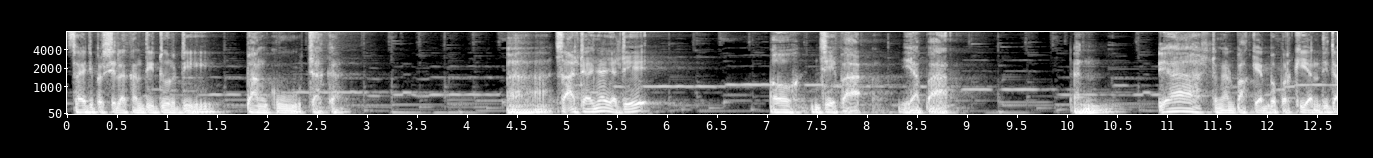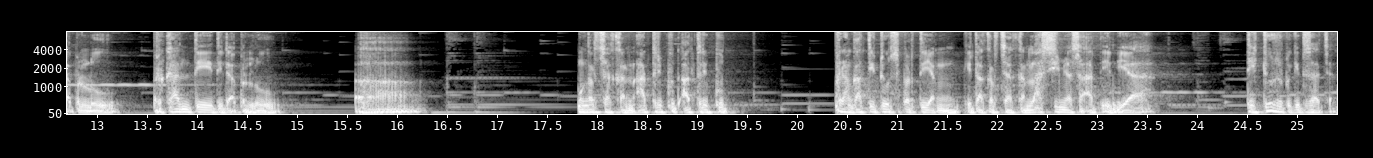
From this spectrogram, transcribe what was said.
saya dipersilakan tidur di bangku jaga. Nah, seadanya ya dek. Oh, J pak, ya pak. Ya dengan pakaian bepergian tidak perlu berganti, tidak perlu uh, mengerjakan atribut-atribut berangkat tidur seperti yang kita kerjakan lazimnya saat ini ya tidur begitu saja.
